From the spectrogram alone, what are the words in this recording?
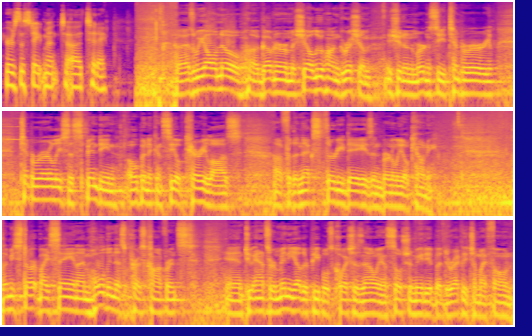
Here's the statement uh, today. Uh, As we all know, uh, Governor Michelle Lujan Grisham issued an emergency temporary, temporarily suspending open and concealed carry laws uh, for the next 30 days in Bernalillo County. Let me start by saying I'm holding this press conference and to answer many other people's questions, not only on social media but directly to my phone.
